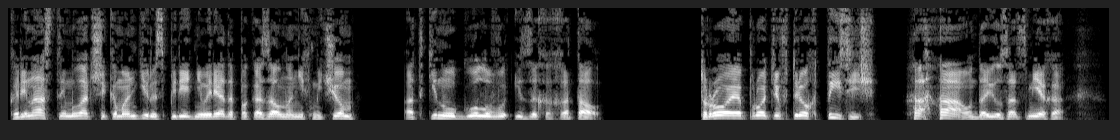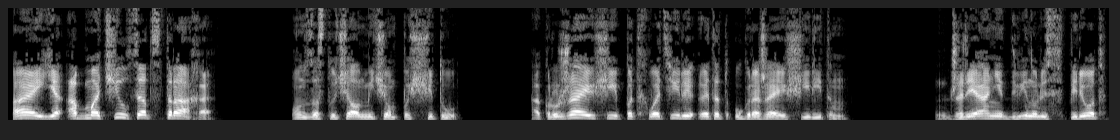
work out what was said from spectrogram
Коренастый младший командир из переднего ряда показал на них мечом, откинул голову и захохотал. «Трое против трех тысяч! Ха-ха!» — он давился от смеха. «Ай, я обмочился от страха!» Он застучал мечом по щиту. Окружающие подхватили этот угрожающий ритм. Джериане двинулись вперед,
